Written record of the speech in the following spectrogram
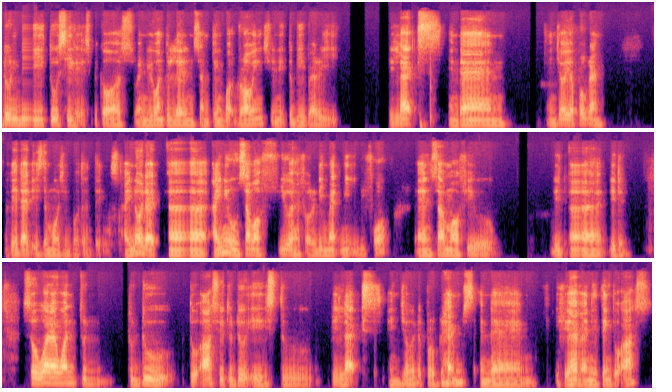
don't be too serious because when you want to learn something about drawings, you need to be very relaxed and then enjoy your program. Okay, that is the most important things. I know that uh, I knew some of you have already met me before, and some of you did uh, didn't. So what I want to to do to ask you to do is to relax, enjoy the programs, and then if you have anything to ask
